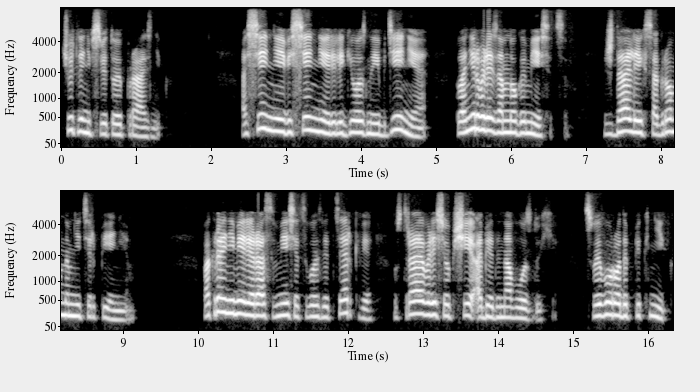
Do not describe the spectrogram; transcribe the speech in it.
чуть ли не в святой праздник. Осенние и весенние религиозные бдения планировались за много месяцев, ждали их с огромным нетерпением. По крайней мере, раз в месяц возле церкви устраивались общие обеды на воздухе, своего рода пикник,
